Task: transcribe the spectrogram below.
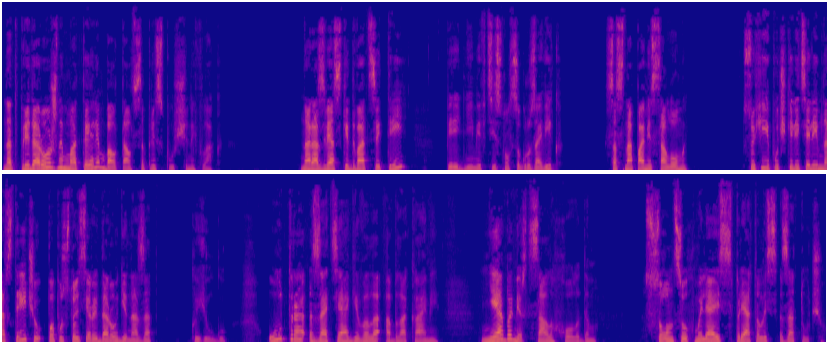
Над придорожным мотелем болтался приспущенный флаг. На развязке 23 перед ними втиснулся грузовик, со снопами соломы. Сухие пучки летели им навстречу по пустой серой дороге назад к югу. Утро затягивало облаками, небо мерцало холодом. Солнце, ухмыляясь, спряталось за тучу.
